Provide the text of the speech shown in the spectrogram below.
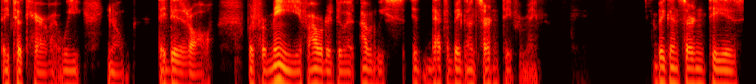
They took care of it. We, you know, they did it all. But for me, if I were to do it, I would be, it, that's a big uncertainty for me. A big uncertainty is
